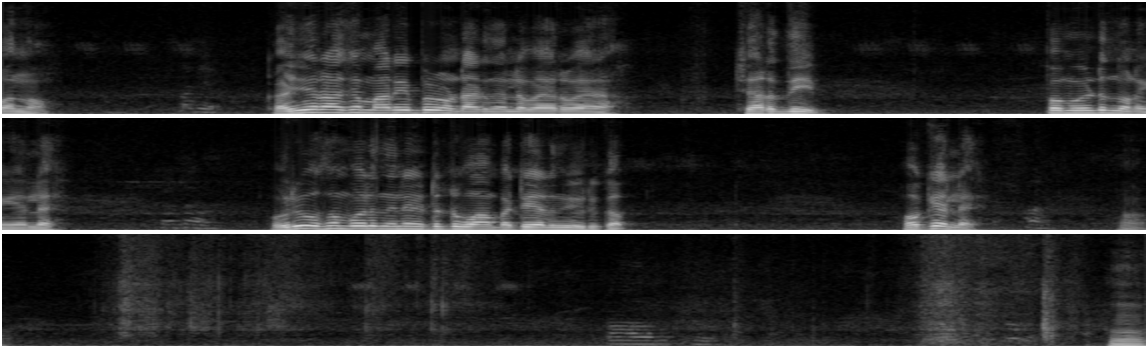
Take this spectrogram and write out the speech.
വന്നോ? കഴിഞ്ഞ പ്രാവശ്യം മാറിയപ്പോഴും ഉണ്ടായിരുന്നല്ലോ വയറുവേന ഛർദിയും ഇപ്പം വീണ്ടും തുടങ്ങി അല്ലേ? ഒരു ദിവസം പോലും നിന്നെ ഇട്ടിട്ട് പോകാൻ പറ്റിയായിരുന്നു ചുരുക്കം ഓക്കെ അല്ലേ? ആ. ഉം.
